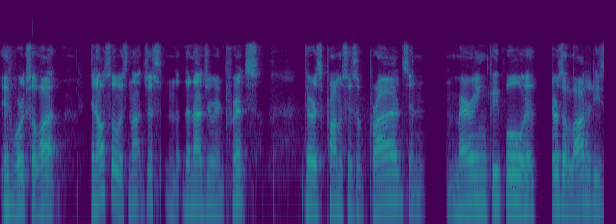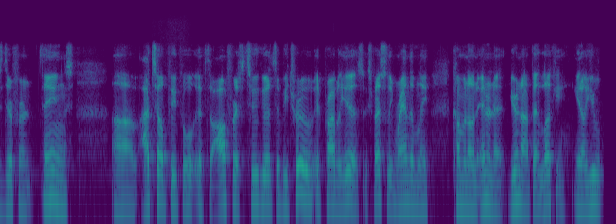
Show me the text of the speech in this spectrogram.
It works a lot, and also it's not just the Nigerian prince. There's promises of brides and marrying people. And there's a lot of these different things. Uh, I tell people if the offer is too good to be true, it probably is. Especially randomly coming on the internet, you're not that lucky. You know, you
